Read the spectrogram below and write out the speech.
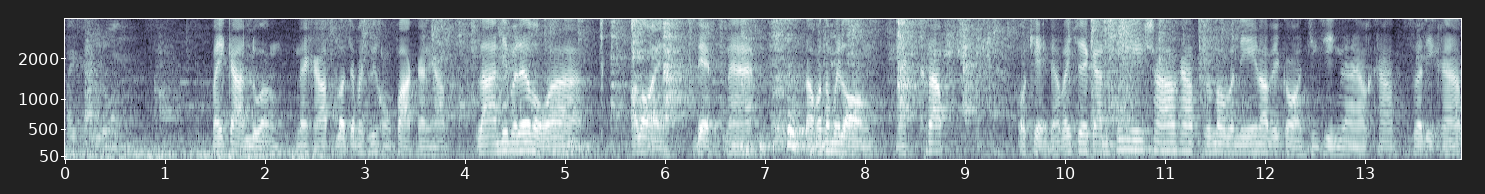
ไปการหลวงไปกาดหลวงนะครับ เราจะไปซื้อของฝากกันครับ ร้านที่มาเดอร์บอกว่า อร่อยเด็ดนะฮะ เราก็ต้องไปลองนะครับ โอเค เดี๋ยวไปเจอกันพรุ่งนี้เช้าครับสำหรับวันนี้เราไปก่อนจริง ๆ แล้วครับ สวัสดีครับ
